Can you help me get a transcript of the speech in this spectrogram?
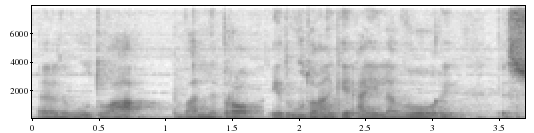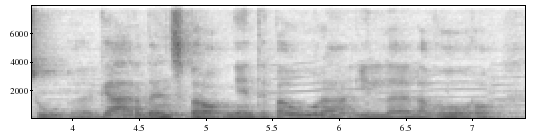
eh, dovuto a Valle Pro e dovuto anche ai lavori su eh, Gardens, però niente paura, il lavoro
